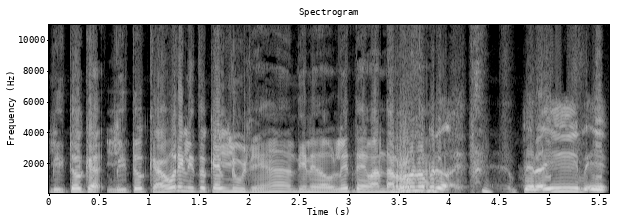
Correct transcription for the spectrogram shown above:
le toca, le toca ahora y le toca el lunes. ¿eh? Tiene doblete de banda roja. No, pero, pero ahí eh,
